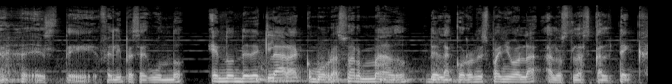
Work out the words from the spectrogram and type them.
este, Felipe II, en donde declara como brazo armado de la corona española a los tlaxcaltecas,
